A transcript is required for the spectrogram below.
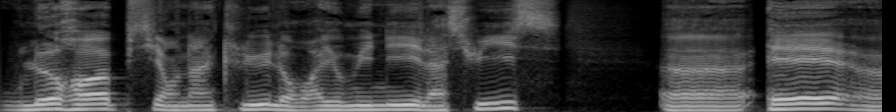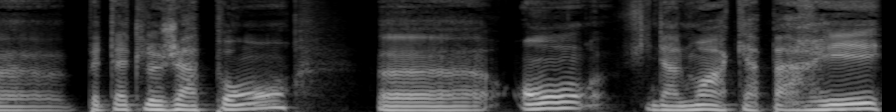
ou l'Europe, si on inclut le Royaume-Uni et la Suisse, et euh, peut-être le Japon, euh, ont finalement accaparé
